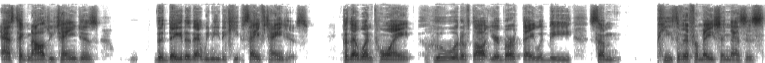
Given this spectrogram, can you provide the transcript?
as technology changes, the data that we need to keep safe changes. Because at one point, who would have thought your birthday would be some piece of information that's just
